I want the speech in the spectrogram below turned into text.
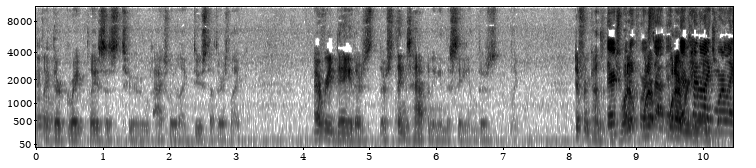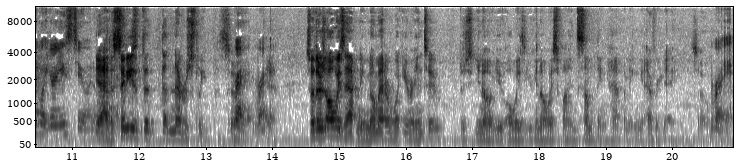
Mhm. like they're great places to actually like do stuff. There's like every day there's there's things happening in the city, and there's like different kinds of They're things. Whatever- twenty four seven. Whatever They're kind of like into. more like what you're used to. In Yeah, way. the cities that, that never sleep. So, Right, right. Yeah. So there's always happening, no matter what you're into. There's you know you always you can always find something happening every day. So Right.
